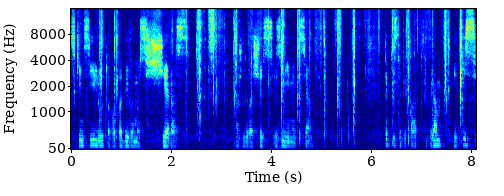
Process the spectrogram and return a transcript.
В кінці лютого подивимось ще раз. Можливо, щось зміниться. Такі собі картки. Прям якісь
